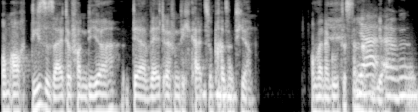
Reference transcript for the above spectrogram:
um auch diese Seite von dir der Weltöffentlichkeit zu präsentieren? Und wenn er gut ist, dann ja, wir. Ähm,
